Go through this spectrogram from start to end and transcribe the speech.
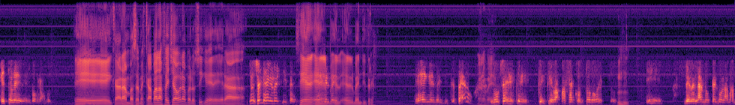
Esto de- del gobernador. Eh, caramba, se me escapa la fecha ahora, pero sí que era. Yo sé que es el 23. Sí, en, es, en en el, el, el- el 23. es en el 23. Pero no sé qué, qué, qué va a pasar con todo esto. Eh, de verdad no tengo la más...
